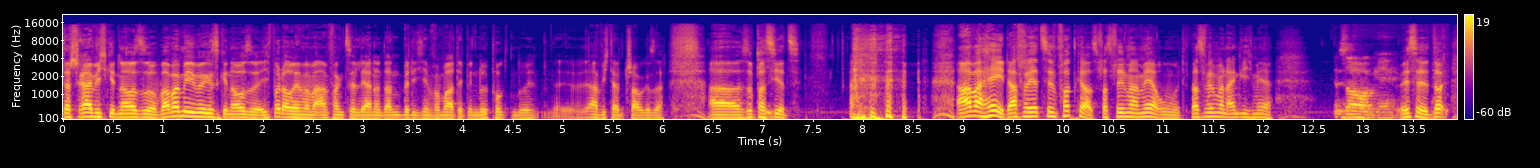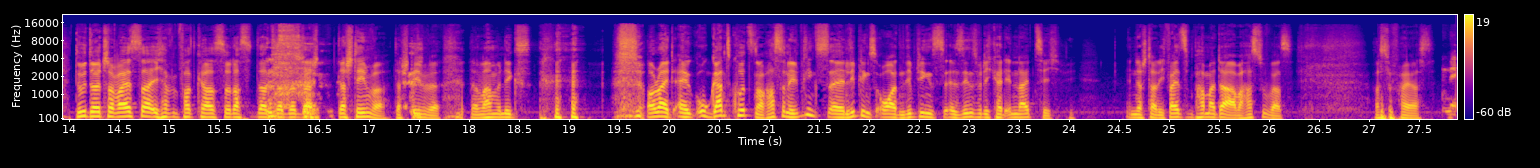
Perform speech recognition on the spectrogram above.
Das schreibe ich genauso. War bei mir übrigens genauso. Ich wollte auch irgendwann mal anfangen zu lernen und dann bin ich Informatik mit null Punkten durch. Äh, Habe ich dann Ciao gesagt. Äh, so passiert's. Aber hey, dafür jetzt den Podcast. Was will man mehr, Umut? Was will man eigentlich mehr? Okay. Weißt du, du deutscher Meister, ich habe einen Podcast, so das, da, da, da, da, stehen wir, da stehen wir. Da machen wir nichts. Alright, äh, oh, ganz kurz noch. Hast du eine Lieblings, äh, Lieblingsort, eine Lieblingssehenswürdigkeit in Leipzig? In der Stadt. Ich war jetzt ein paar Mal da, aber hast du was, was du feierst? Nee,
